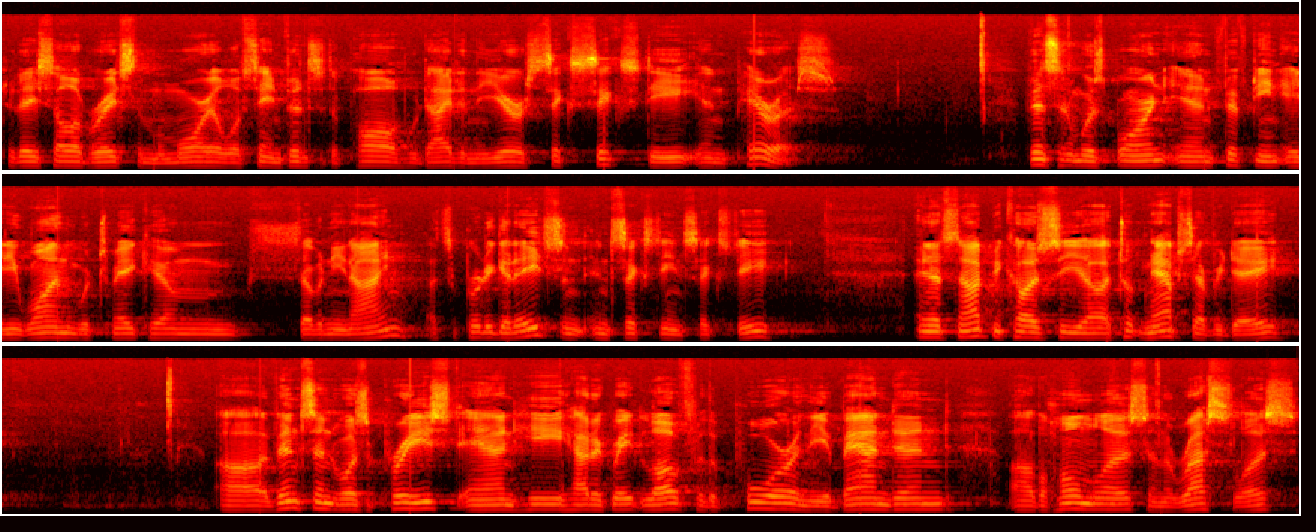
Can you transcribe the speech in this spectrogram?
Today celebrates the memorial of St. Vincent de Paul, who died in the year 660 in Paris. Vincent was born in 1581, which make him 79. That's a pretty good age in, in 1660. And it's not because he uh, took naps every day. Uh, Vincent was a priest, and he had a great love for the poor and the abandoned, uh, the homeless and the restless.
